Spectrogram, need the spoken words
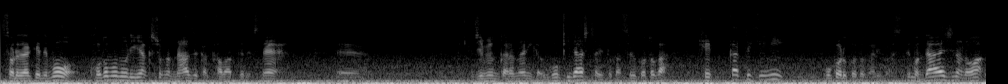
それだけでも子供のリアクションがなぜか変わってですね、えー、自分から何か動き出したりとかすることが結果的に起こることがありますでも大事なのは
